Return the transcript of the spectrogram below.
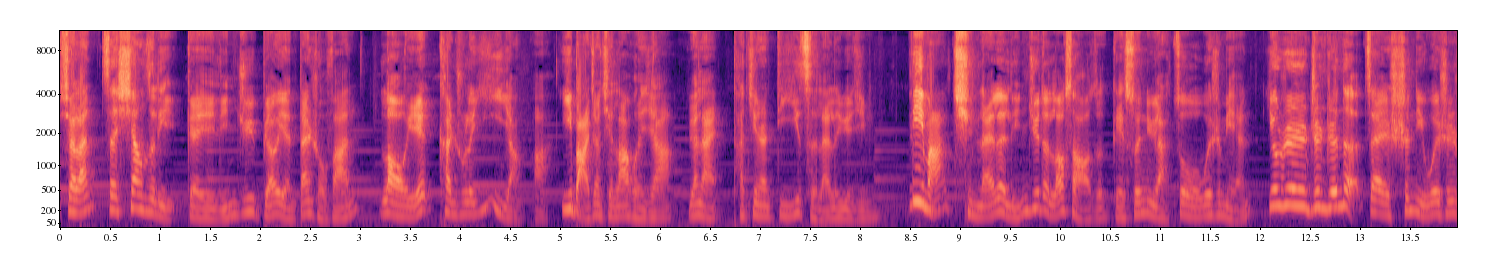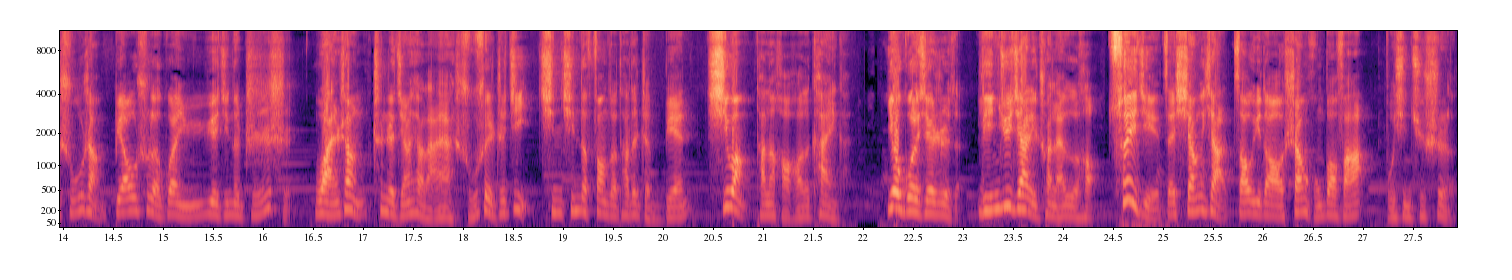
小兰在巷子里给邻居表演单手翻，老爷看出了异样啊，一把将其拉回了家。原来他竟然第一次来了月经。立马请来了邻居的老嫂子给孙女啊做卫生棉，又认认真真的在生理卫生书上标出了关于月经的知识。晚上趁着蒋小兰啊熟睡之际，轻轻的放在她的枕边，希望她能好好的看一看。又过了些日子，邻居家里传来噩耗，翠姐在乡下遭遇到山洪爆发，不幸去世了。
